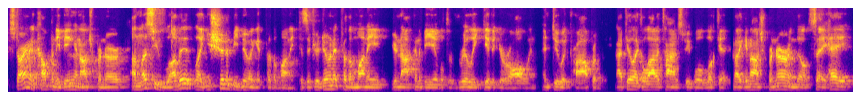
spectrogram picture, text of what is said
starting a company, being an entrepreneur, unless you love it, like you shouldn't be doing it for the money. Because if you're doing it for the money, you're not going to be able to really give it your all and, and do it properly. I feel like a lot of times people look at like an entrepreneur and they'll say, Hey,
